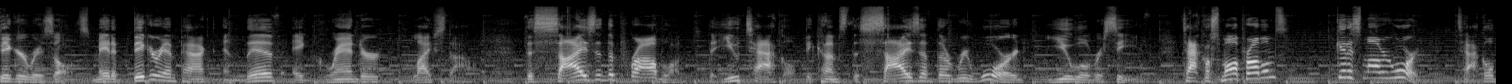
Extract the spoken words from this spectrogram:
bigger results, made a bigger impact, and live a grander lifestyle. The size of the problem that you tackle becomes the size of the reward you will receive. Tackle small problems, get a small reward. Tackle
